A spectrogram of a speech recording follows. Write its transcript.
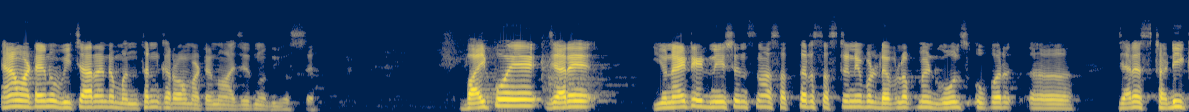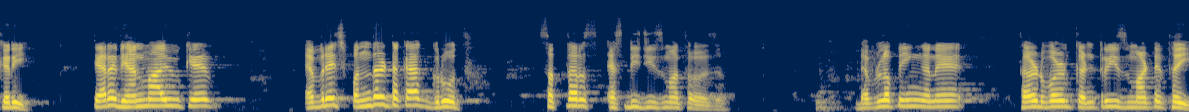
એના માટેનું વિચાર અને મંથન કરવા માટેનો આજનો દિવસ છે. વાઇપોએ જ્યારે યુનાઇટેડ નેશન્સના સત્તર સસ્ટેનેબલ ડેવલપમેન્ટ ગોલ્સ ઉપર જ્યારે સ્ટડી કરી, ત્યારે ધ્યાનમાં આવ્યું કે એવરેજ પંદર ટકા ગ્રોથ સત્તર એસડીજીઝમાં થયો છે. ડેવલપિંગ અને થર્ડ વર્લ્ડ કન્ટ્રીઝ માટે થઈ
